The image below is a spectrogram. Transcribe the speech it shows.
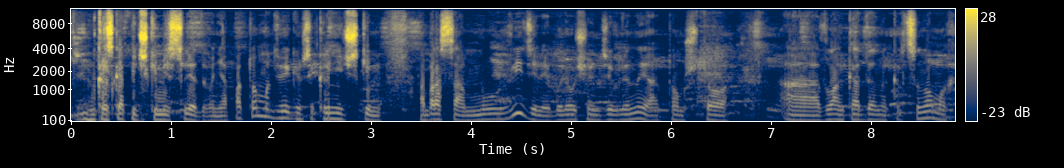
микроскопическими исследованиями. А потом мы двигаемся к клиническим образцам. Мы увидели, были очень удивлены о том, что э, в ланкоаденокарциномах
